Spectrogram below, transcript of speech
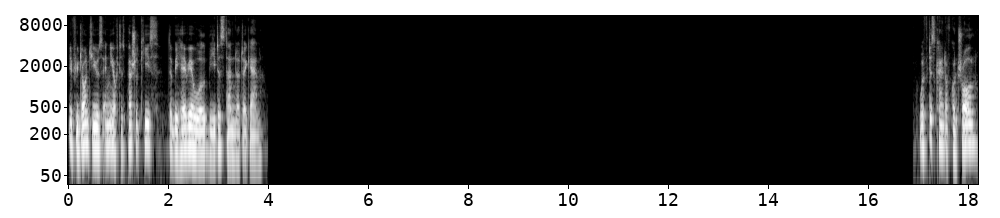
If you don't use any of the special keys, the behavior will be the standard again. With this kind of control,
